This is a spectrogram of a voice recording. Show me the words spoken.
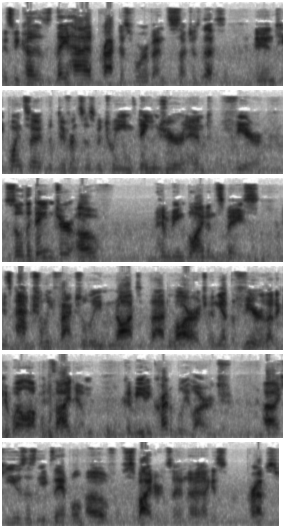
is because they had practice for events such as this and he points out the differences between danger and fear. So the danger of him being blind in space is actually factually not that large, and yet the fear that it could well up inside him could be incredibly large. Uh, he uses the example of spiders, and uh, I guess perhaps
